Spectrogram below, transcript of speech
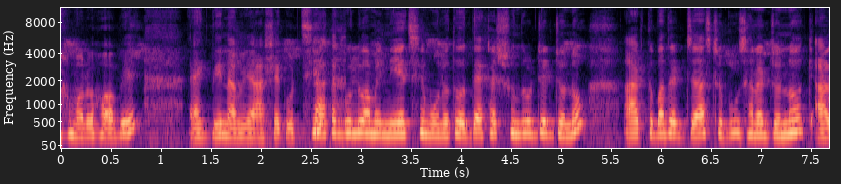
আমারও হবে। একদিন আমি আশা করছি টাকাগুলো আমি নিয়েছি মূলত দেখার সৌন্দর্যের জন্য। আর তোমাদের জাস্ট বোঝানোর জন্য আর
